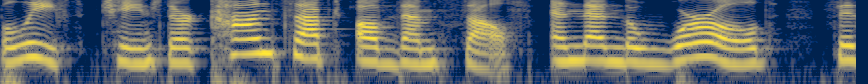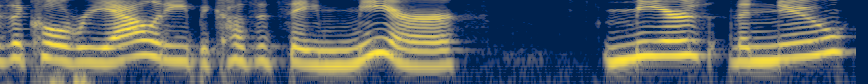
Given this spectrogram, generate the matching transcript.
beliefs, change their concept of themselves. And then the world, physical reality, because it's a mirror, mirrors the new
